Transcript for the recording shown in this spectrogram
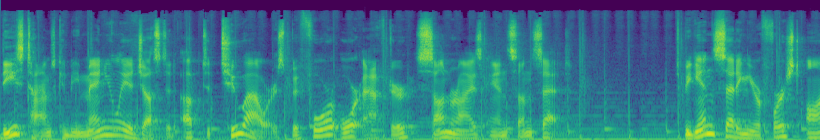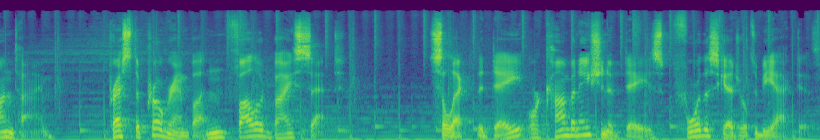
These times can be manually adjusted up to two hours before or after sunrise and sunset. To begin setting your first on time, press the program button followed by set. Select the day or combination of days for the schedule to be active.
